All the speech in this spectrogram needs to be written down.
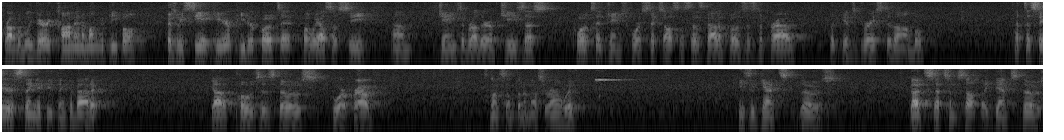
probably very common among the people because we see it here. Peter quotes it, but we also see um, James, the brother of Jesus, quotes it. James 4 6 also says, God opposes the proud, but gives grace to the humble. That's a serious thing if you think about it. God opposes those who are proud. It's not something to mess around with. He's against those God sets himself against those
